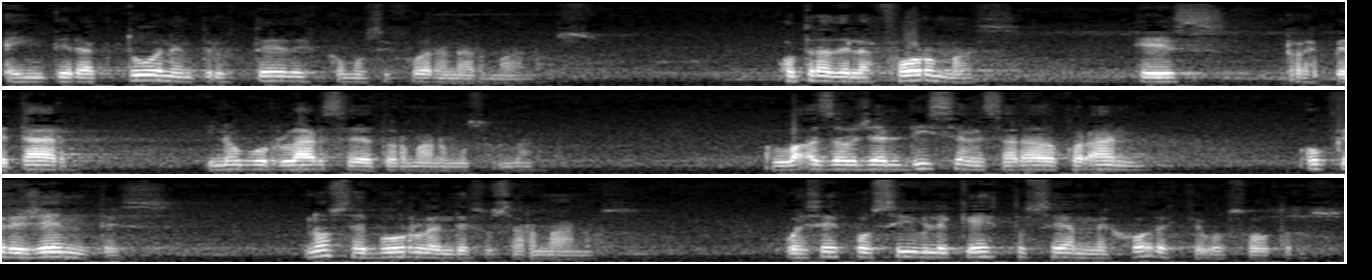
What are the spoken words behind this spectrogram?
e interactúen entre ustedes como si fueran hermanos. Otra de las formas es respetar y no burlarse de tu hermano musulmán. Allah Azza dice en el Sagrado Corán, oh creyentes, no se burlen de sus hermanos, pues es posible que estos sean mejores que vosotros.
